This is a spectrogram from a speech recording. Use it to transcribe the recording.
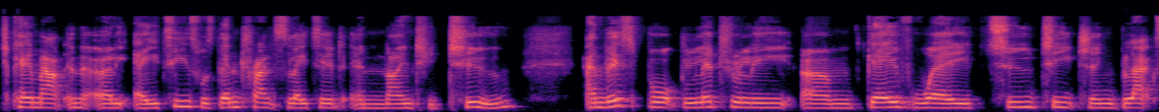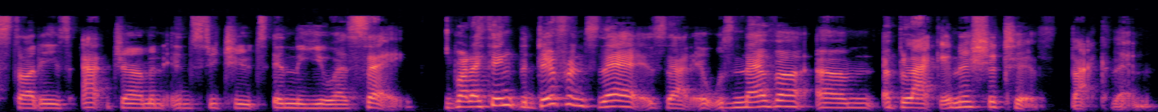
which came out in the early 80s, was then translated in 92. And this book literally um, gave way to teaching Black studies at German institutes in the USA. But I think the difference there is that it was never um, a Black initiative back then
